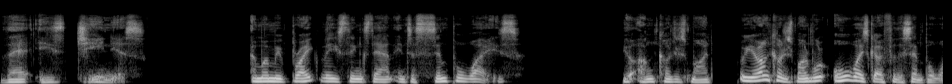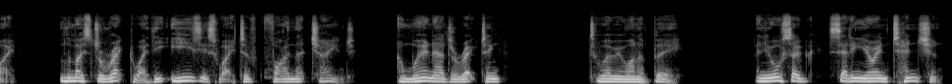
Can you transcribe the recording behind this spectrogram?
there is genius. And when we break these things down into simple ways, your unconscious mind, well, your unconscious mind will always go for the simple way, the most direct way, the easiest way to find that change. And we're now directing to where we want to be. And you're also setting your intention.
